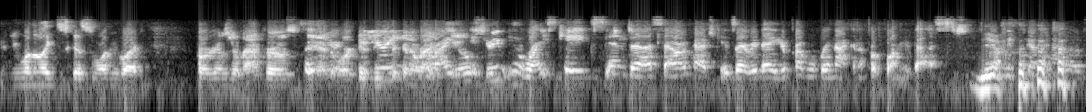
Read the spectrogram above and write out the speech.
If you want to like just get someone who like programs your macros So and or gives you you're chicken eating rice rice, meals. if you're eating rice cakes and uh, sour patch kids every day, you're probably not going to perform your best. Yeah. We've got to have.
